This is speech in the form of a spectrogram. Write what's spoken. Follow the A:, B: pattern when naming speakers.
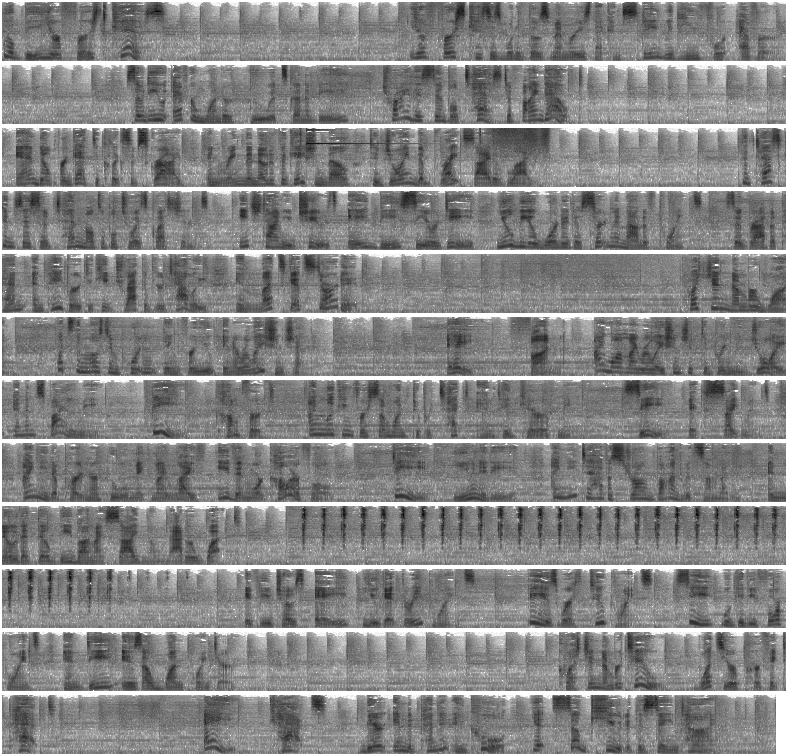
A: Will be your first kiss? Your first kiss is one of those memories that can stay with you forever. So, do you ever wonder who it's gonna be? Try this simple test to find out. And don't forget to click subscribe and ring the notification bell to join the bright side of life. The test consists of 10 multiple choice questions. Each time you choose A, B, C, or D, you'll be awarded a certain amount of points. So grab a pen and paper to keep track of your tally, and let's get started. Question number one What's the most important thing for you in a relationship? A. Fun. I want my relationship to bring me joy and inspire me. B. Comfort. I'm looking for someone to protect and take care of me. C. Excitement. I need a partner who will make my life even more colorful. D. Unity. I need to have a strong bond with somebody and know that they'll be by my side no matter what. If you chose A, you get 3 points. B is worth 2 points. C will give you 4 points, and D is a 1 pointer. Question number 2 What's your perfect pet? A. Cats. They're independent and cool, yet so cute at the same time.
